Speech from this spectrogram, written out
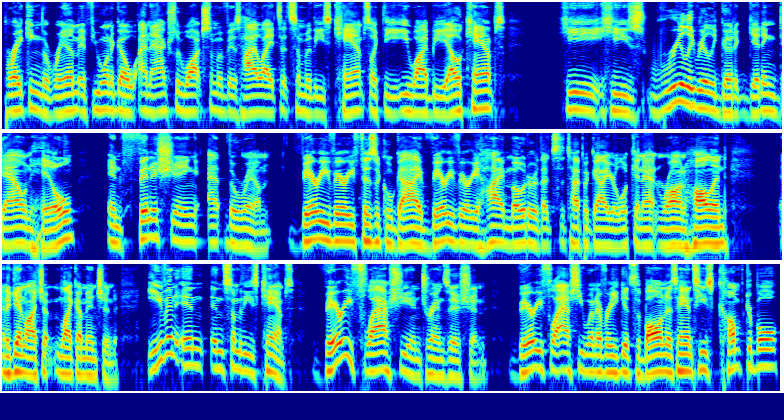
breaking the rim. If you want to go and actually watch some of his highlights at some of these camps, like the EYBL camps, he he's really really good at getting downhill and finishing at the rim. Very very physical guy, very very high motor. That's the type of guy you're looking at in Ron Holland. And again, like, like I mentioned, even in, in some of these camps, very flashy in transition, very flashy whenever he gets the ball in his hands. He's comfortable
